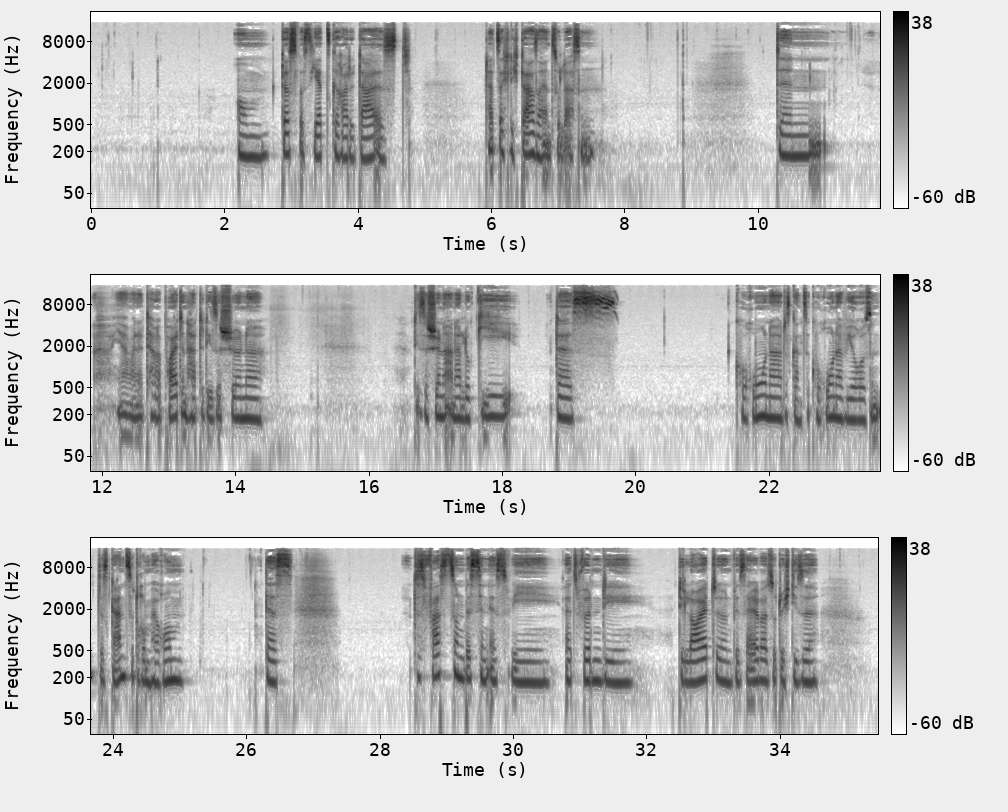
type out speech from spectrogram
um das, was jetzt gerade da ist, tatsächlich da sein zu lassen. Denn ja, meine Therapeutin hatte diese schöne, diese schöne Analogie, dass Corona, das ganze Coronavirus und das Ganze drumherum, dass das fast so ein bisschen ist wie, als würden die die Leute und wir selber so durch diese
